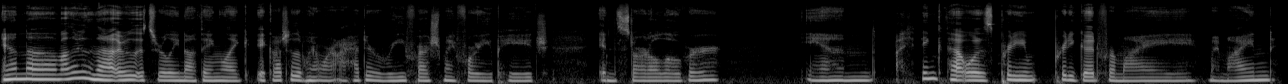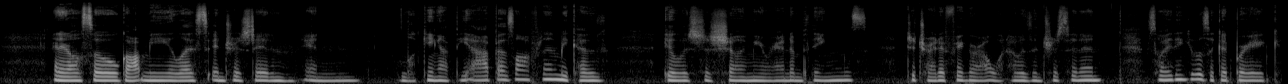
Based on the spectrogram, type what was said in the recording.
And um, other than that, it was, it's really nothing. Like it got to the point where I had to refresh my for you page and start all over. And I think that was pretty pretty good for my my mind, and it also got me less interested in, in looking at the app as often because it was just showing me random things to try to figure out what I was interested in. So I think it was a good break.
